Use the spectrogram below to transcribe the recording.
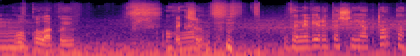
Мгм. вовкулакою. Ого. Так що Ви не вірите, що я акторка?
